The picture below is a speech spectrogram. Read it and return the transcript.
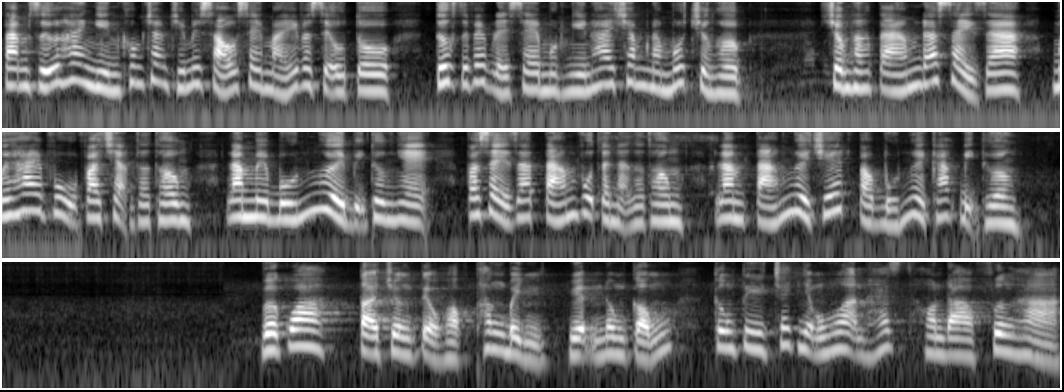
tạm giữ 2.096 xe máy và xe ô tô, tước giấy phép lái xe 1.251 trường hợp. Trong tháng 8 đã xảy ra 12 vụ va chạm giao thông, làm 14 người bị thương nhẹ và xảy ra 8 vụ tai nạn giao thông, làm 8 người chết và 4 người khác bị thương. Vừa qua, tại trường tiểu học Thăng Bình, huyện Nông Cống, công ty trách nhiệm hữu hạn Hess Honda Phương Hà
